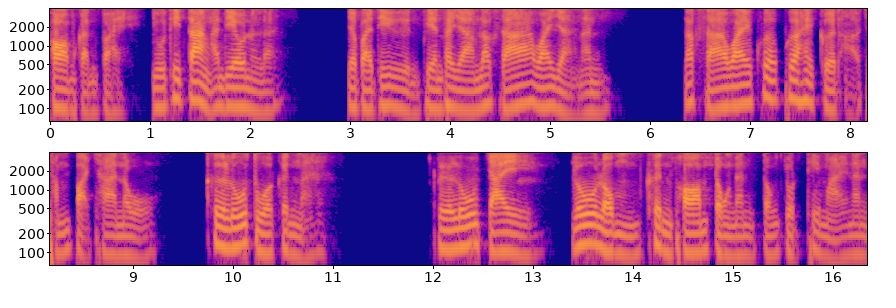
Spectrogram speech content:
พร้อมกันไป อยู่ที่ตั้งอันเดียวนั่นแหละอย่าไปที่อื่น เพียรพยายามรักษาไว้อย่างนั้น รักษาไว้เพื่อเพื่อให้เกิดอาชัมปะชาโน คือรู้ตัวขึ้นมา คือรู้ใจ รู้ลมขึ้นพร้อมตรงนั้น ตรงจุดที่หมายนั้น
